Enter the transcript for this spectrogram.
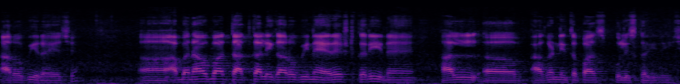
આરોપી રહે છે. આ બનાવ બાદ તાત્કાલિક આરોપીને એરેસ્ટ કરીને હાલ આગળની તપાસ પોલીસ કરી રહી છે.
